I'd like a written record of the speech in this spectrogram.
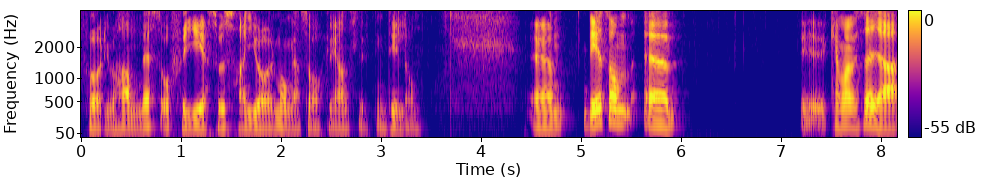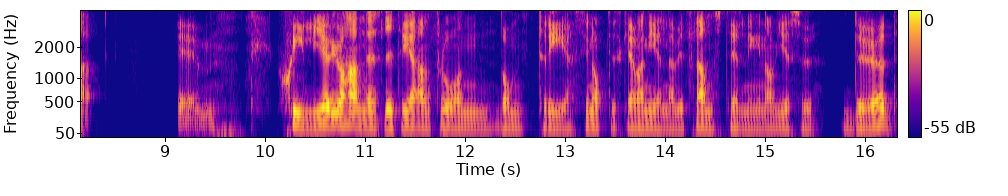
för Johannes och för Jesus. Han gör många saker i anslutning till dem. Ehm, det som eh, eh, kan man väl säga ehm, skiljer Johannes lite grann från de tre synoptiska evangelierna vid framställningen av Jesu död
